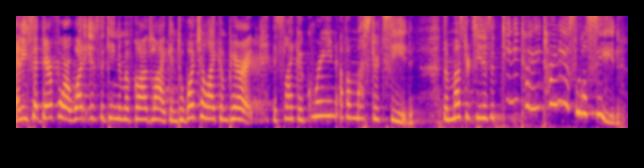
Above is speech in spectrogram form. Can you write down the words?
And he said, therefore, what is the kingdom of God like? And to what shall I compare it? It's like a grain of a mustard seed. The mustard seed is a teeny tiny, tiniest little seed.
